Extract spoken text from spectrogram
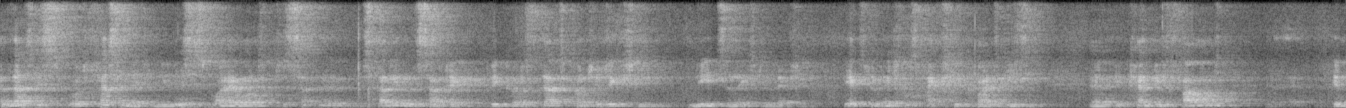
And that is what fascinated me. This is why I wanted to uh, study the subject, because that contradiction needs an explanation. The explanation is actually quite easy. It can be found uh, in,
